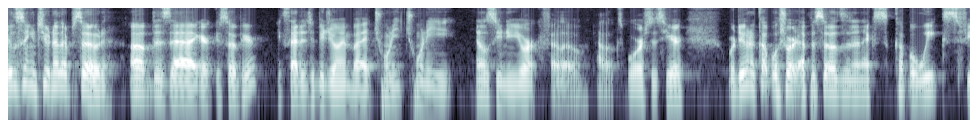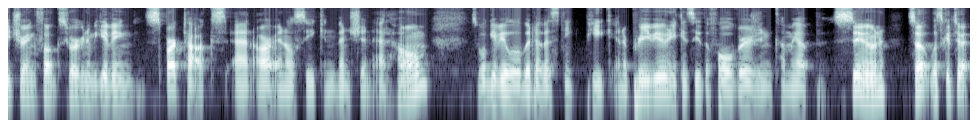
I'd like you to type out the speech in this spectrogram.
You're listening to another episode of the Zag. Eric Soap here. Excited to be joined by 2020 NLC New York fellow Alex Bores is here. We're doing a couple short episodes in the next couple weeks featuring folks who are going to be giving Spark Talks at our NLC convention at home. So we'll give you a little bit of a sneak peek and a preview, and you can see the full version coming up soon. So let's get to it.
